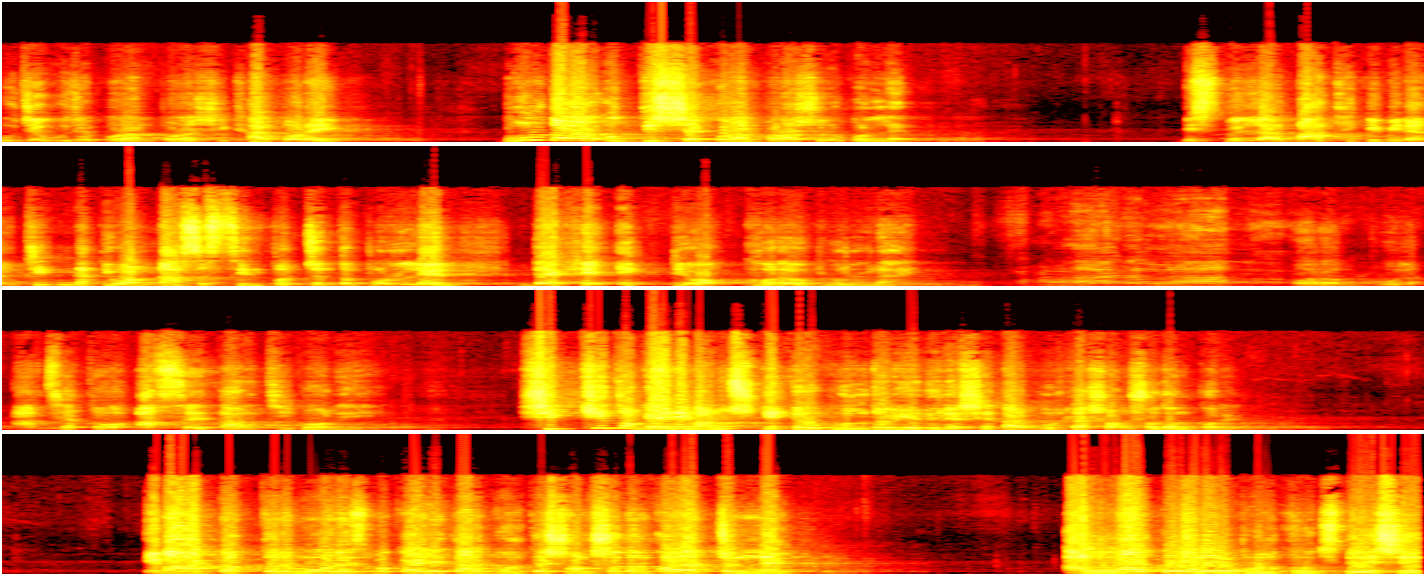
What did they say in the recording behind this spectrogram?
বুঝে বুঝে কোরআন পড়া শিখার পরে ভুল ধরার উদ্দেশ্যে কোরআন পড়া শুরু করলেন। বিসমিল্লার বা থেকে মিনাল জিন্নাতি ওয়ান নাসের সিন পর্যন্ত পড়লেন। দেখে একটি অক্ষরও ভুল নাই। বরং ভুল আছে তো আছে তার জীবনে। শিক্ষিত জ্ঞানী মানুষকে কেউ ভুল ধরিয়ে দিলে সে তার ভুলটা সংশোধন করে। এবার ডক্টর মোরেজ বোকাইলি তার ভুলকে সংশোধন করার জন্য আল্লাহ কোরআনের ভুল খুঁজতে এসে,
